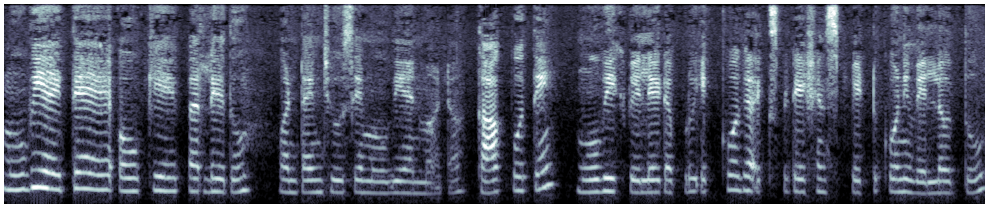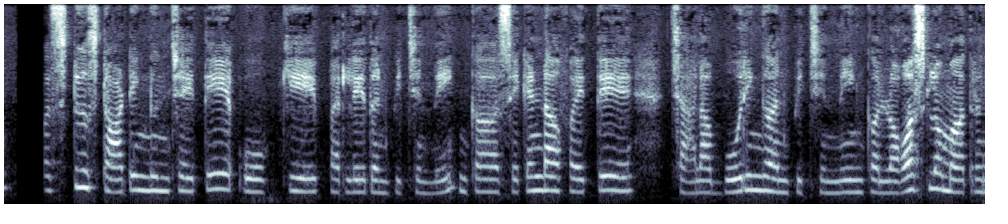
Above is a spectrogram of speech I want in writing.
మూవీ అయితే ఓకే పర్లేదు. వన్ టైం చూసే మూవీ అనమాట కాకపోతే మూవీకి వెళ్ళేటప్పుడు ఎక్కువగా ఎక్స్పెక్టేషన్స్ పెట్టుకొని వెళ్ళొద్దు. ఫస్ట్ స్టార్టింగ్ నుంచి అయితే ఓకే పర్లేదు అనిపించింది. ఇంకా సెకండ్ హాఫ్ అయితే చాలా బోరింగ్గా అనిపించింది. ఇంకా లాస్ట్లో మాత్రం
